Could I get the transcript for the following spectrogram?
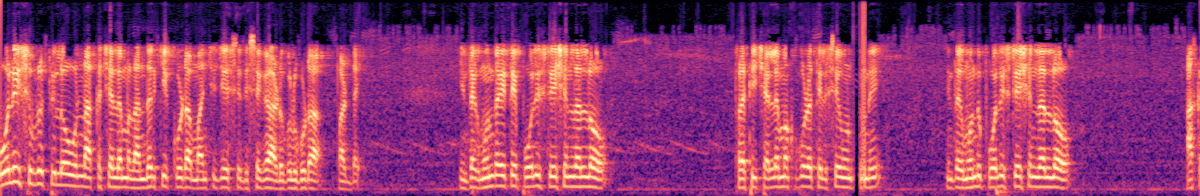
పోలీసు వృత్తిలో ఉన్న అక్కచెల్లెమ్మలందరికీ కూడా మంచి చేసే దిశగా అడుగులు కూడా పడ్డాయి. ఇంతకుముందు అయితే పోలీస్ స్టేషన్లలో ప్రతి చెల్లెమ్మకు కూడా తెలిసే ఉంటుంది. ఇంతకుముందు పోలీస్ స్టేషన్లలో అక్క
